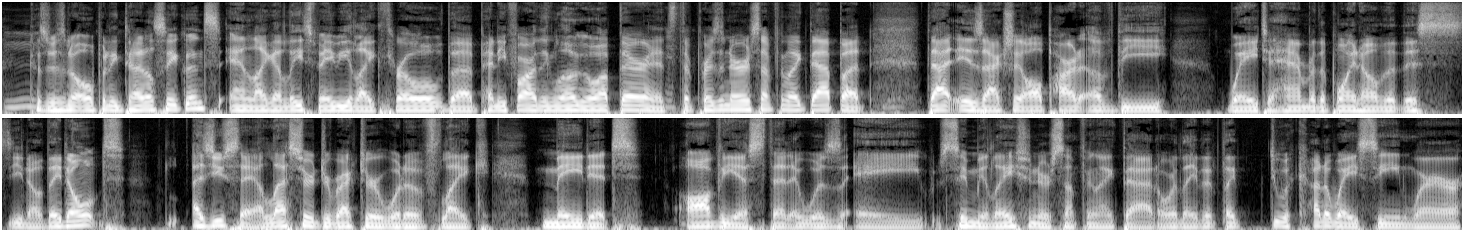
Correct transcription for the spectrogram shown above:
mm. because there's no opening title sequence, and like at least maybe like throw the penny farthing logo up there, and it's the prisoner or something like that. But that is actually all part of the way to hammer the point home that this, you know, they don't, as you say, a lesser director would have like made it obvious that it was a simulation or something like that, or they'd like do a cutaway scene where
